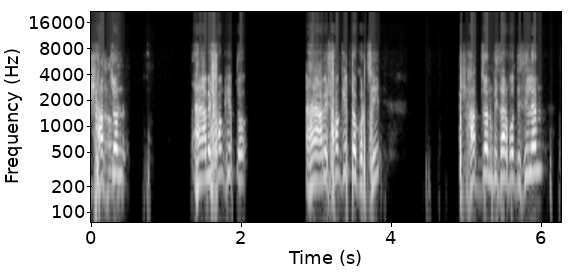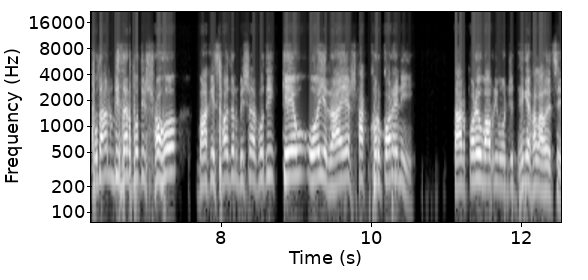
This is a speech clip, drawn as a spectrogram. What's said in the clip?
সাতজন হ্যাঁ আমি সংক্ষিপ্ত হ্যাঁ আমি সংক্ষিপ্ত করছি। সাতজন বিচারপতি ছিলেন প্রধান বিচারপতি সহ বাকি ছয়জন বিচারপতি কেউ ওই রায়ে স্বাক্ষর করেনি। তারপরেও বাবরি মসজিদ ভেঙে ফেলা হয়েছে।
